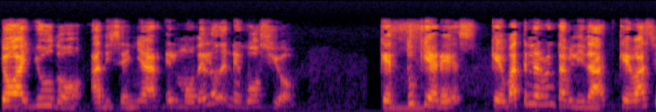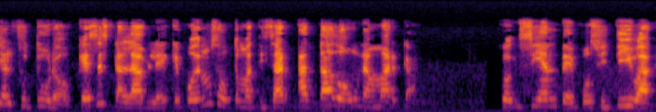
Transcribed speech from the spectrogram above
yo ayudo a diseñar el modelo de negocio que tú quieres, que va a tener rentabilidad, que va hacia el futuro, que es escalable, que podemos automatizar atado a una marca consciente, positiva,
